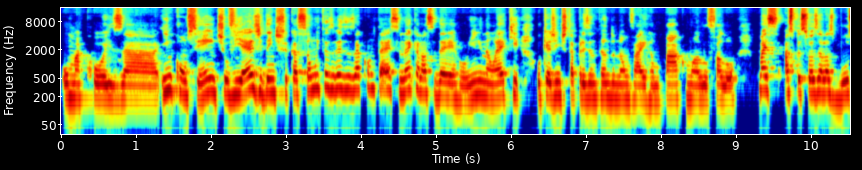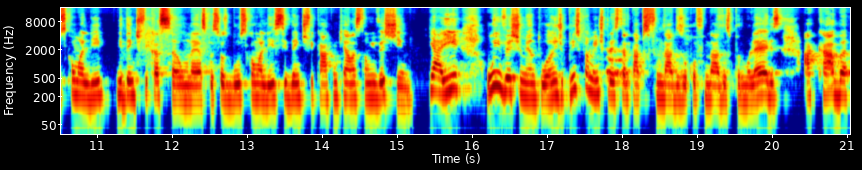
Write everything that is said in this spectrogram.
uma coisa inconsciente, o viés de identificação muitas vezes acontece. Não é que a nossa ideia é ruim, não é que o que a gente está apresentando não vai rampar, como a Lu falou, mas as pessoas elas buscam ali identificação, né? As pessoas buscam ali se identificar com quem elas estão investindo. E aí, o investimento anjo, principalmente para startups fundadas ou cofundadas por mulheres, acaba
